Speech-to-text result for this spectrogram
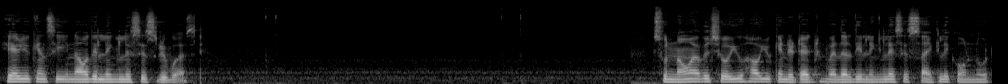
Here you can see now the linked list is reversed. So now I will show you how you can detect whether the linked list is cyclic or not.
